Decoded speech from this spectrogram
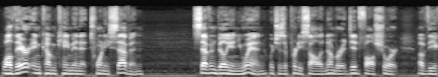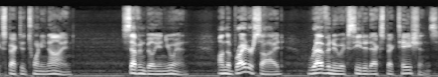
While their income came in at 27, 7 billion yuan, which is a pretty solid number, it did fall short of the expected 29, 7 billion yuan. On the brighter side, revenue exceeded expectations,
